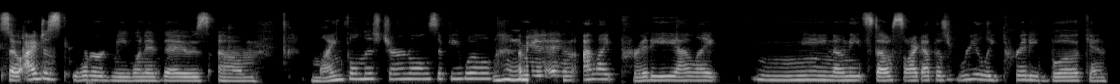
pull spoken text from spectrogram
So I just ordered me one of those. Um, mindfulness journals, if you will. Mm-hmm. I mean, and I like pretty, I like you know neat stuff. So i got this really pretty book and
